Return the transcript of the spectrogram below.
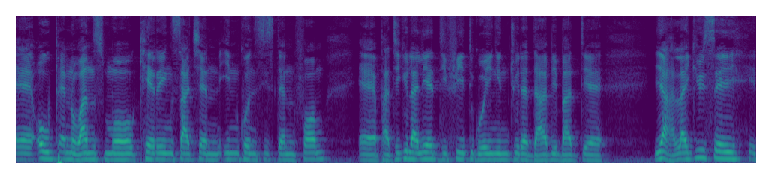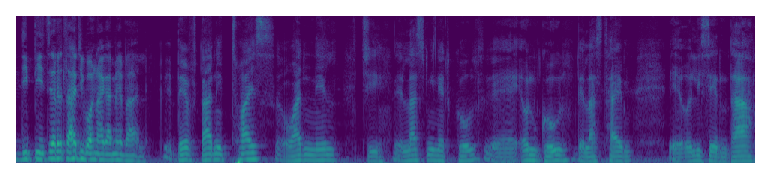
uh, open once more, carrying such an inconsistent form, uh, particularly a defeat going into the derby. But uh, yeah, like you say, They've done it twice, one nil. Gee, the last minute goal, uh, on goal the last time, uh, Olisa Ndah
